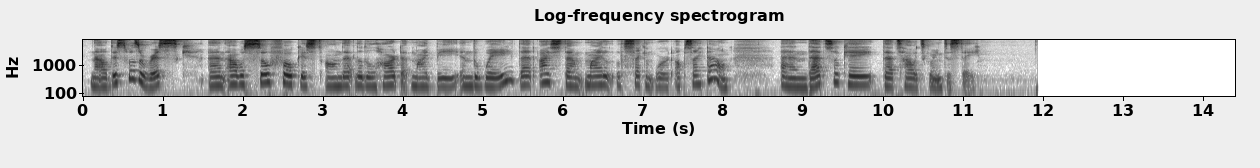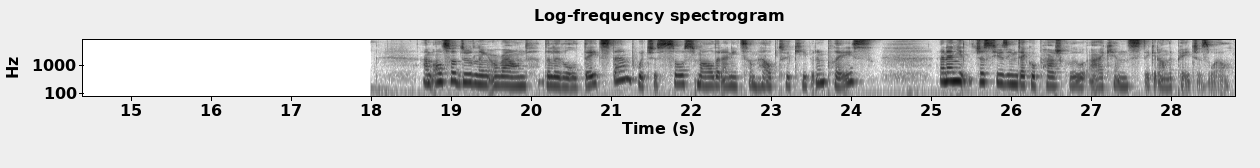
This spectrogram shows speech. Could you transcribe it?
Now this was a risk and I was so focused on that little heart that might be in the way that I stamped my second word upside down. And that's okay, that's how it's going to stay. I'm also doodling around the little date stamp, which is so small that I need some help to keep it in place. And then just using decoupage glue, I can stick it on the page as well.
